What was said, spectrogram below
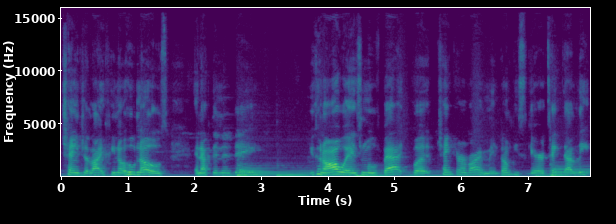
change your life. You know, who knows? And at the end of the day, you can always move back, but change your environment. Don't be scared. Take that leap.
